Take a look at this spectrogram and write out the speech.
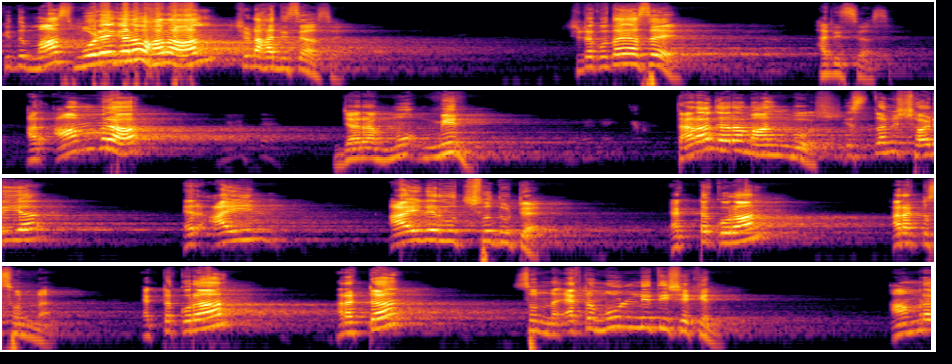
কিন্তু মাছ মরে গেলেও হালাল, সেটা হাদিসে আছে। সেটা কোথায় আছে? হাদিসে আছে। আর আমরা যারা মুমিন, তারা যারা মানব ইসলামী শরিয়া এর আইন, আইনের উৎস দুটা। একটা কোরআন আর একটা সন্না একটা কোরআন আর একটা সন্না একটা মূলনীতি শেখেন। আমরা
